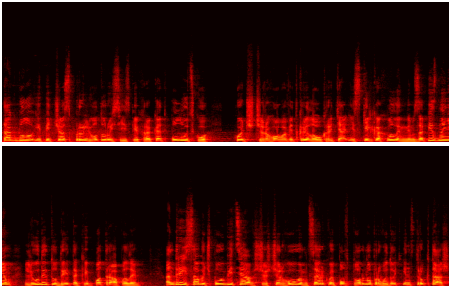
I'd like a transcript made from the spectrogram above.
Так було і під час прильоту російських ракет по Луцьку. Хоч чергова відкрила укриття із кількахвилинним запізненням, люди туди таки потрапили. Андрій Савич пообіцяв, що з черговим церкви повторно проведуть інструктаж,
